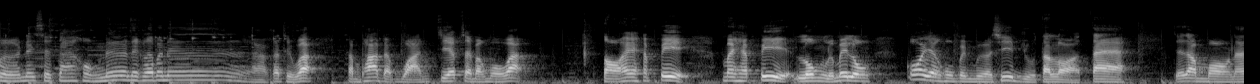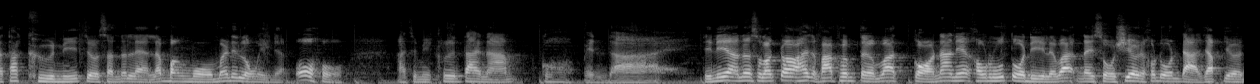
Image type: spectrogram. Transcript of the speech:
มอในสายตาของเนอร์นะครับเนอร์ก็ถือว่าสัมภาษณ์แบบหวานเจี๊ยบใส่บางโมว่า ต่อให้แฮปปี้ไม่แฮปปี้ลงหรือไม่ลง ก็ยังคงเป็นมืออาชีพอยู่ตลอดแต่ จะดำมองนะ ถ้าคืนนี้เจอซันเดอร์แลนด์และบังโมไม่ได้ลงอีกเนี่ย โอ้โห อาจจะมีคลื่นใต้น้ำก็เป็นได้ ทีนี้อันเดอร์สล็อตก็ให้สัมภาษณ์เพิ่มเติมว่าก่อนหน้านี้เขารู้ตัวดีเลยว่าในโซเชียลเนี่ยเขาโดนด่ายับเยิน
